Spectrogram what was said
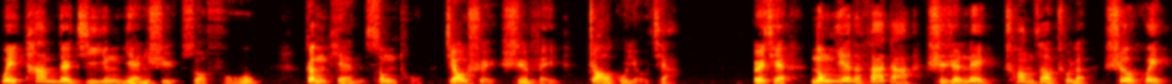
为他们的基因延续所服务，耕田松土。浇水、施肥、照顾有加，而且农业的发达使人类创造出了社会、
